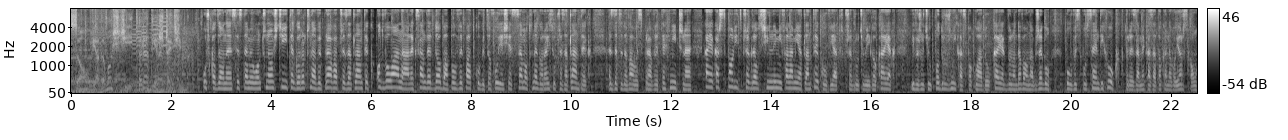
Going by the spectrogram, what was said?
są wiadomości Radia Szczecin. Uszkodzone systemy łączności i tegoroczna wyprawa przez Atlantyk odwołana. Aleksander Doba po wypadku wycofuje się z samotnego rejsu przez Atlantyk. Zdecydowały sprawy techniczne. Kajakarz z Polic przegrał z silnymi falami Atlantyku. Wiatr przewrócił jego kajak i wyrzucił podróżnika z pokładu. Kajak wylądował na brzegu półwyspu Sandy Hook, który zamyka Zatokę Nowojorską.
